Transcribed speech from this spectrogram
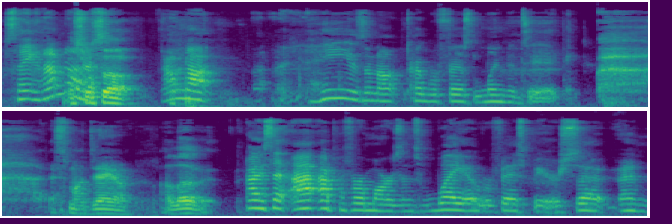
See, I'm not. That's what's up. I'm not. He is an Oktoberfest lunatic. That's my jam. I love it. I said I, I prefer Marzens way over Fest beers. So and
